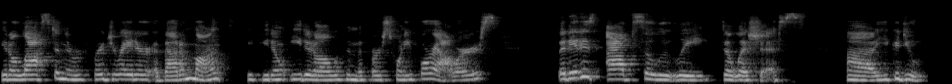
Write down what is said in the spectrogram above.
It'll last in the refrigerator about a month if you don't eat it all within the first 24 hours, but it is absolutely delicious. Uh, you could do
